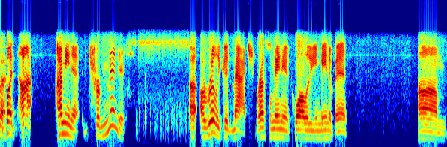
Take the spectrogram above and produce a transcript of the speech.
But, But uh, I mean, a tremendous, uh, a really good match, WrestleMania quality main event. Um,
